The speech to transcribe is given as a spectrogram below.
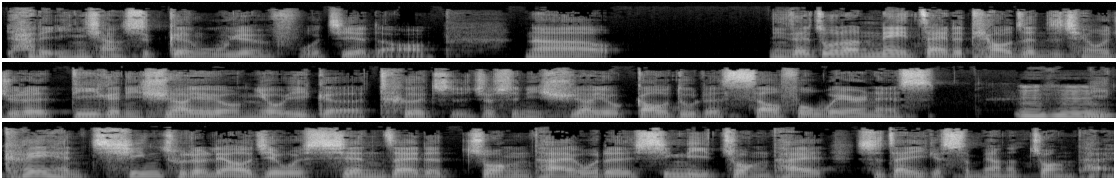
它的影响是更无远弗届的哦。那你在做到内在的调整之前，我觉得第一个你需要要拥有一个特质，就是你需要有高度的 self awareness。嗯哼，你可以很清楚的了解我现在的状态，我的心理状态是在一个什么样的状态。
